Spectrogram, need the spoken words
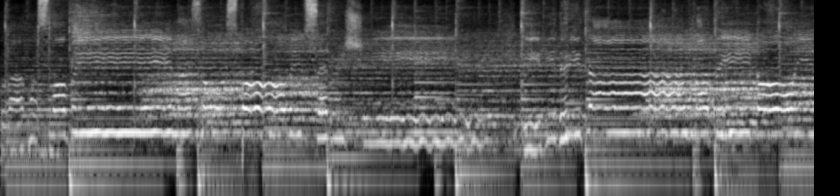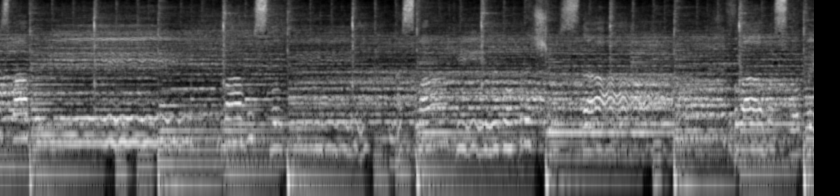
Благослови нас, Господи Всевишній, і від гріха владикої збави. Благослови Матінко пречиста, благослови,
